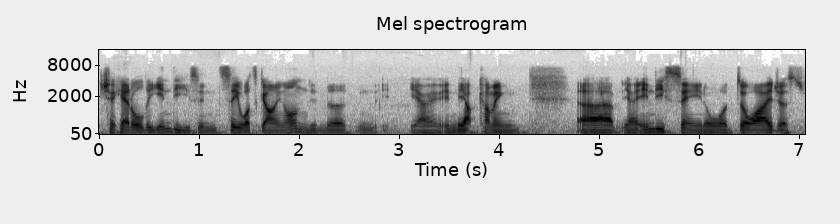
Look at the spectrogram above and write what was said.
check out all the indies and see what's going on in the you know in the upcoming uh, you know indie scene, or do I just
